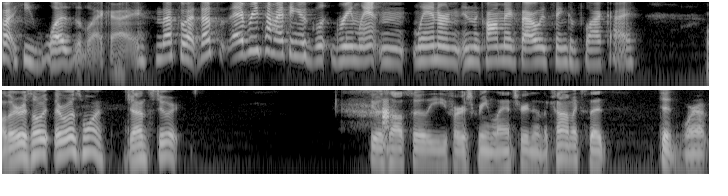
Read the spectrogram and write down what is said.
Thought he was a black guy. That's what. That's every time I think of Gl- Green Lantern, Lantern in the comics, I always think of black guy. Well, there was always, there was one, John Stewart. He was also the first Green Lantern in the comics that didn't wear a.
